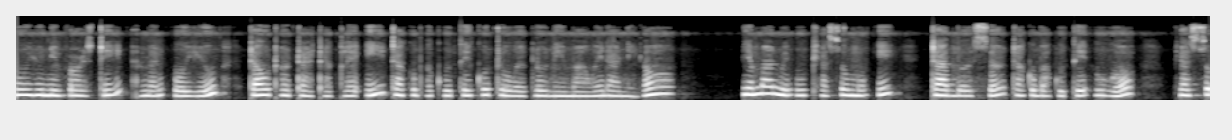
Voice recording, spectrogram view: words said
ဦး University MNOU တောက်ထော်ထရတက်လေဤတကုဘကုတေကုတဝဲကလိုနီမဝဲတာနီလောမြန်မာနွေဦးဖြတ်ဆုမဤ တဘဆတကုဘကုတေဥဟဖြတ်ဆု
